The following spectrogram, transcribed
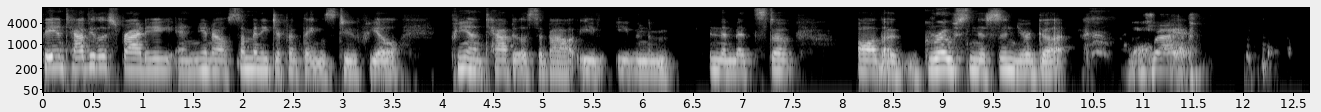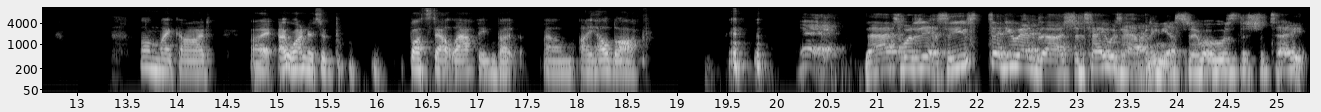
Fantabulous Friday, and you know, so many different things to feel fantabulous about, even in the midst of all the grossness in your gut. That's right. oh my God. I, I wanted to bust out laughing, but um, I held off. Yeah, that's what it is. So you said you had uh, Chate was happening yesterday. What was the Chate?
